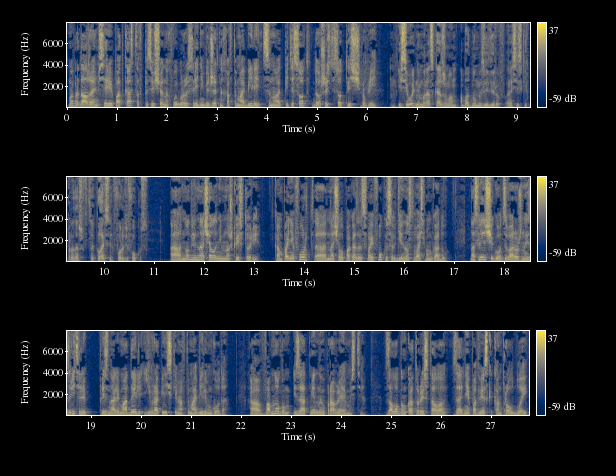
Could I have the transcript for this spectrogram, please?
Мы продолжаем серию подкастов, посвященных выбору среднебюджетных автомобилей ценой от 500 до 600 тысяч рублей. И сегодня мы расскажем вам об одном из лидеров российских продаж в C-классе – Ford Focus. А, но для начала немножко истории. Компания Ford а, начала показывать свои фокусы в 1998 году. На следующий год завороженные зрители признали модель европейским автомобилем года. А, во многом из-за отменной управляемости, залогом которой стала задняя подвеска Control Blade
